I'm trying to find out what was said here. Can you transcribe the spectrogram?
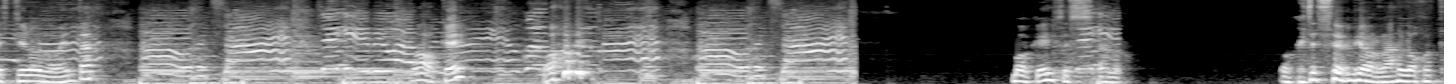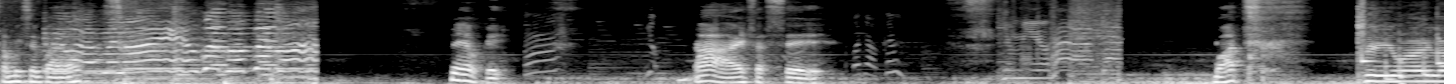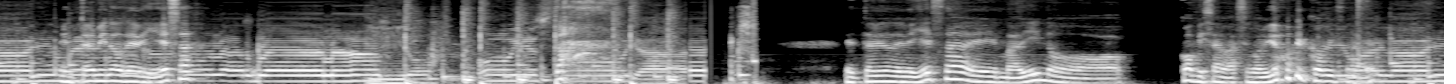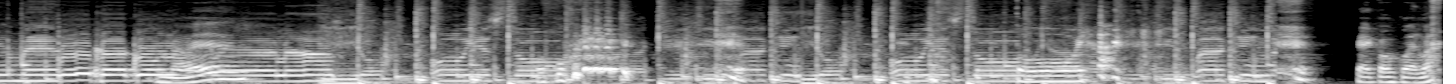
Estilo 90. all the time to give you up Wow, ok. se ah, no. Ok, este se ve medio raro, están muy wah. Eh, ok. Ah, esa sí. What? En términos de belleza. En términos de belleza, eh, Marino Comisama, se me olvidó el Comisama. A ver. Goku. Toy. Que concuerda.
